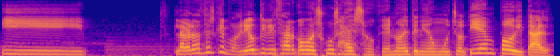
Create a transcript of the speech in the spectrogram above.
Y la verdad es que podría utilizar como excusa eso, que no he tenido mucho tiempo y tal.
